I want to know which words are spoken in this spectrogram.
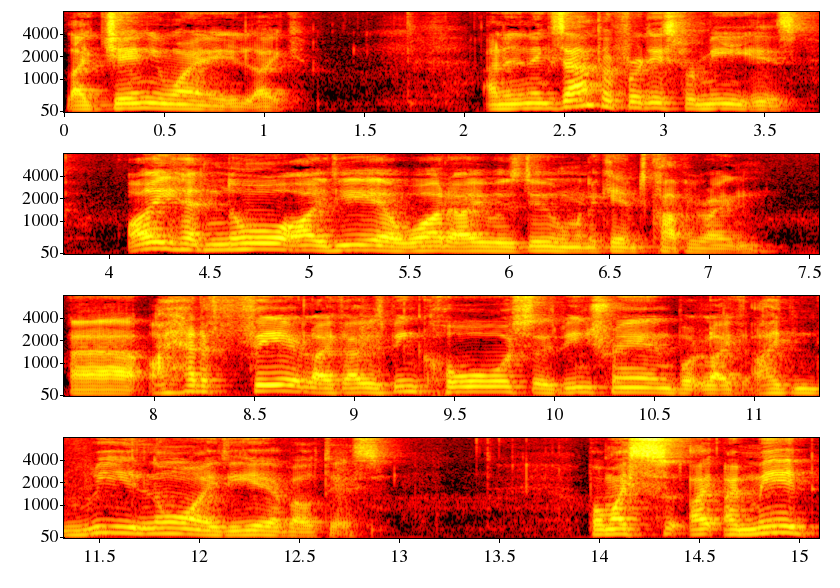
like genuinely like and an example for this for me is I had no idea what I was doing when it came to copywriting. Uh, I had a fear, like I was being coached, I was being trained, but like I had really no idea about this. But my I, I made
